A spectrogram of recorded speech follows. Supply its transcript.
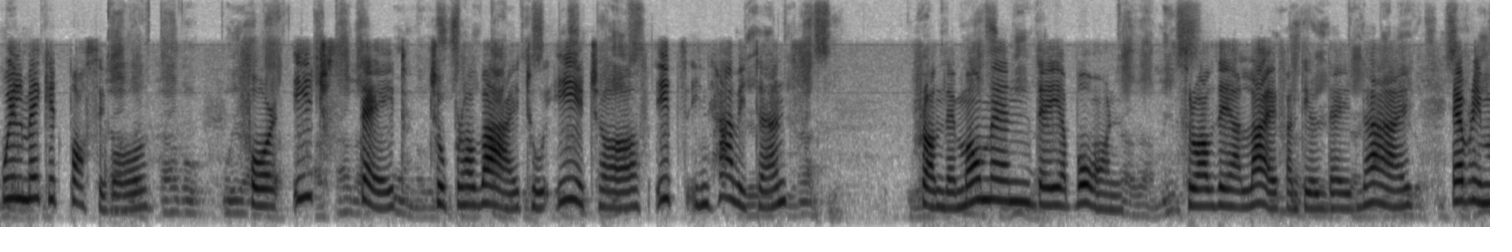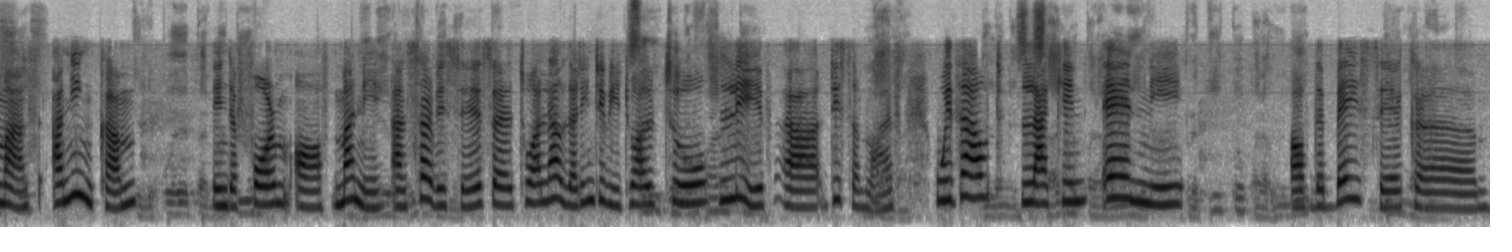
will make it possible for each state to provide to each of its inhabitants from the moment they are born throughout their life until they die, every month an income in the form of money and services uh, to allow that individual to live a decent life without lacking any of the basic um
